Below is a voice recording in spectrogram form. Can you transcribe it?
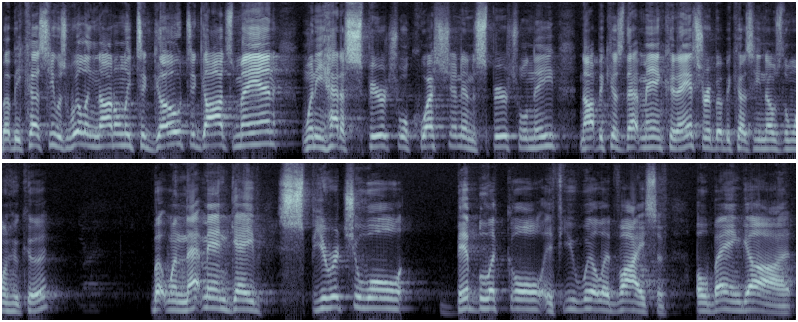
but because he was willing not only to go to God's man when he had a spiritual question and a spiritual need, not because that man could answer it, but because he knows the one who could. But when that man gave spiritual, biblical, if you will, advice of obeying God,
